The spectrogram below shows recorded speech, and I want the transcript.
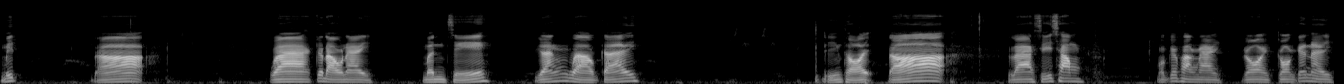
mic. Đó. Và cái đầu này mình sẽ gắn vào cái điện thoại. Đó là sẽ xong một cái phần này. Rồi còn cái này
